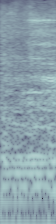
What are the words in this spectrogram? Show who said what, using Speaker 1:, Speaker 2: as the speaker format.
Speaker 1: Thank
